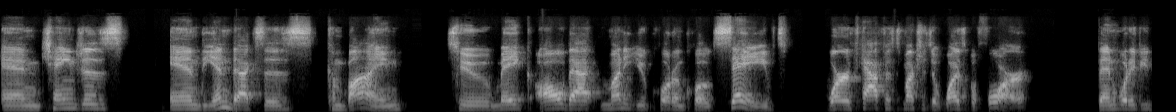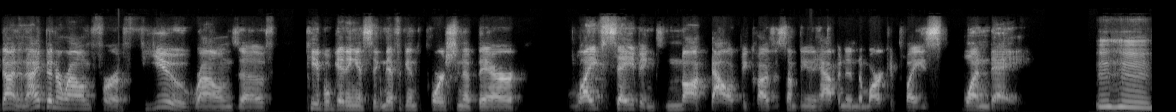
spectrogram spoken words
and changes in the indexes combined to make all that money you quote unquote saved worth half as much as it was before, then what have you done? And I've been around for a few rounds of people getting a significant portion of their life savings knocked out because of something that happened in the marketplace one day. Mm-hmm.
